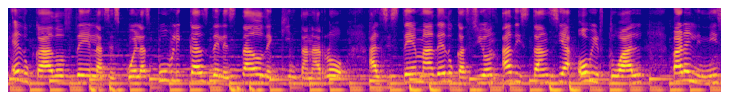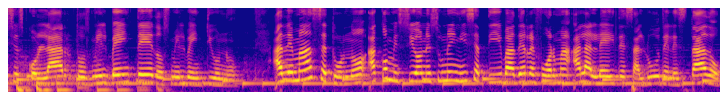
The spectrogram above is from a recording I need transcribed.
educados de las escuelas públicas del estado de Quintana Roo al sistema de educación a distancia o virtual para el inicio escolar 2020-2021. Además, se turnó a comisiones una iniciativa de reforma a la Ley de Salud del Estado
